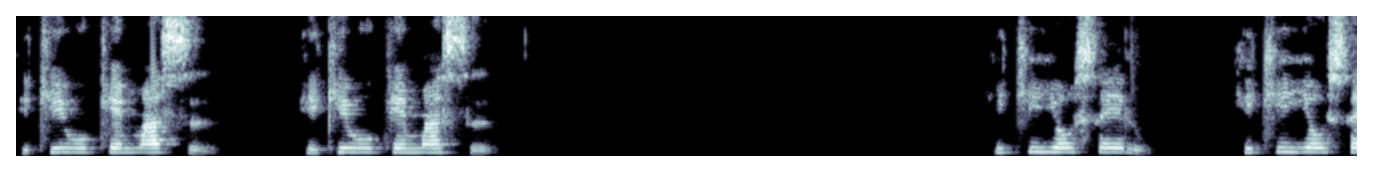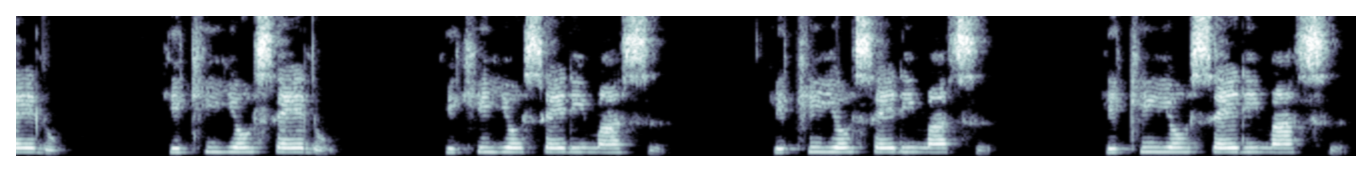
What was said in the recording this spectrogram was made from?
引き受けます、引き受けます。引き寄せる、引き寄せる、引き寄せる、引き寄せります、引き寄せります、引き寄せります。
